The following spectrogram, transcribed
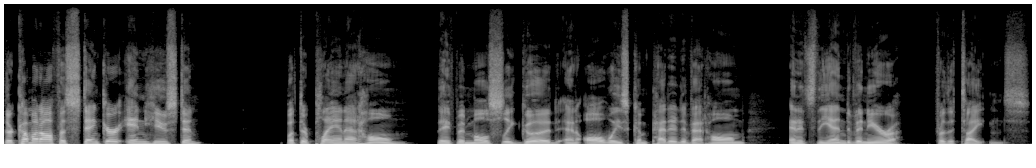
They're coming off a stinker in Houston, but they're playing at home. They've been mostly good and always competitive at home, and it's the end of an era for the Titans.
